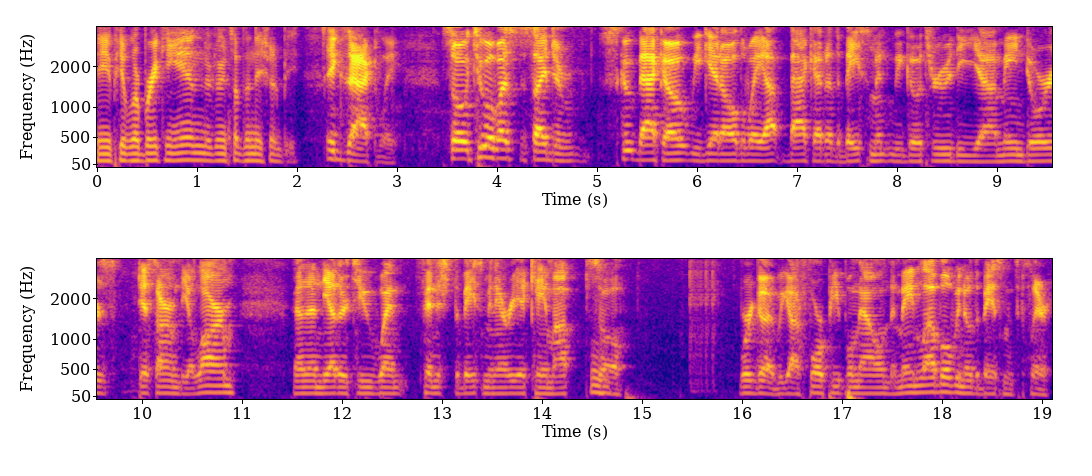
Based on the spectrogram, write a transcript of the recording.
maybe people are breaking in, they're doing something they shouldn't be. Exactly. So two of us decide to scoot back out. We get all the way up, back out of the basement. We go through the uh, main doors, disarm the alarm, and then the other two went, finished the basement area, came up. So we're good. We got four people now on the main level. We know the basement's clear.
